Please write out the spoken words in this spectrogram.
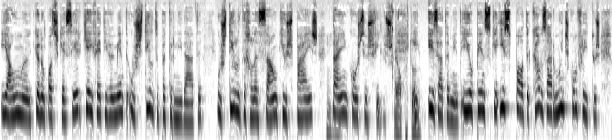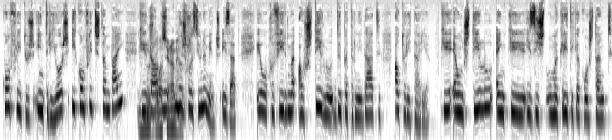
E há uma que eu não posso esquecer, que é efetivamente o estilo de paternidade, o estilo de relação que os pais têm com os seus filhos. É oportuno. E- Exatamente. E eu penso que isso pode causar muitos conflitos. Conflitos interiores e conflitos também que Nos dá- relacionamentos. Nos relacionamentos, exato. Eu refiro-me ao estilo de paternidade autoritária, que é um estilo em que existe uma crítica constante,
